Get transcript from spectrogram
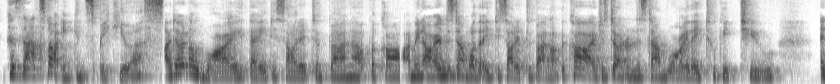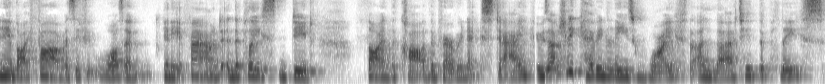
because that's not inconspicuous. I don't know why they decided to burn out the car. I mean, I understand why they decided to burn out the car. I just don't understand why they took it to a nearby farm as if it wasn't going to get found. And the police did find the car the very next day. It was actually Kevin Lee's wife that alerted the police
